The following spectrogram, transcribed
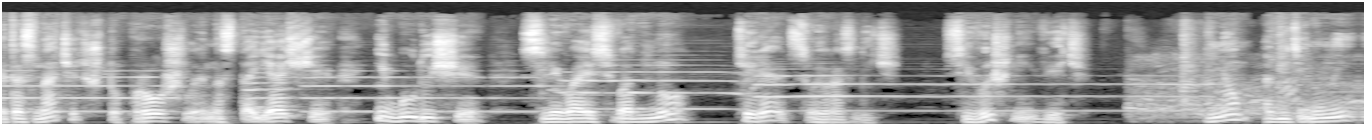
Это значит, что прошлое, настоящее и будущее, сливаясь в одно, теряют свое различие. Всевышний вечер. В нем объединены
